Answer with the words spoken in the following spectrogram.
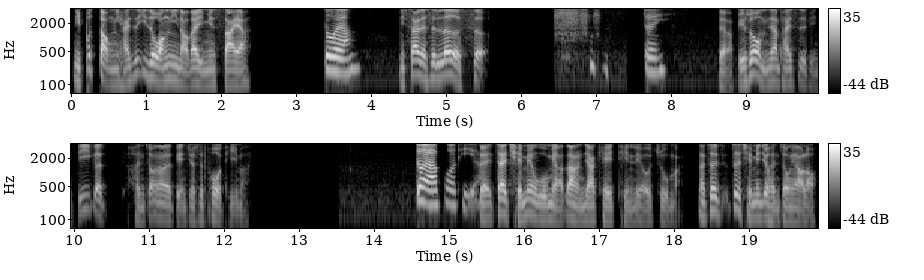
你不懂，你还是一直往你脑袋里面塞啊。对啊，你塞的是垃圾。对，对啊。比如说我们现在拍视频，第一个很重要的点就是破题嘛。对啊，破题啊。对，在前面五秒让人家可以停留住嘛。那这这个前面就很重要喽，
